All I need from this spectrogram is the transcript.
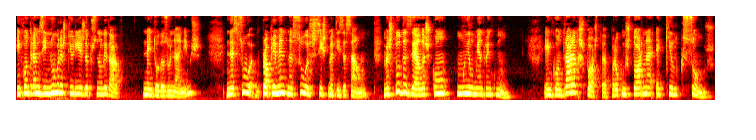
encontramos inúmeras teorias da personalidade, nem todas unânimes, na sua, propriamente na sua sistematização, mas todas elas com um elemento em comum: encontrar a resposta para o que nos torna aquilo que somos,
